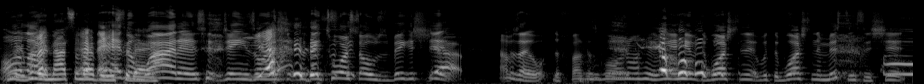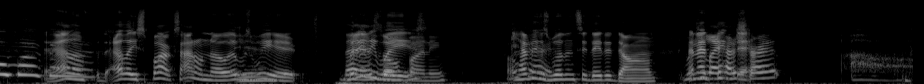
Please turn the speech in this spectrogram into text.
All We- we are not They celebrities had them wide ass hip jeans on, and shit, they torsos was big as shit. Yeah. I was like, what the fuck is going on here? We in here with the Washington with the Washington Mystics and shit. Oh my god, LA, the LA Sparks, I don't know. It was Yeah. weird. that but is anyways, so funny. Heaven is willing to date a dom. Would and you I like think her that- strap?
